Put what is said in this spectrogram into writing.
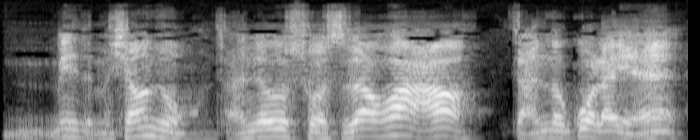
没怎么相中。咱就说实在话啊，咱都过来人，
